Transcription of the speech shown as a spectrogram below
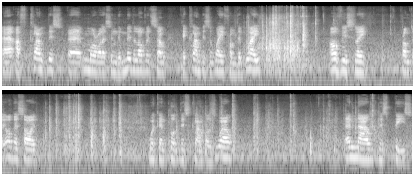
uh, I've clamped this uh, more or less in the middle of it so the clamp is away from the blade. Obviously from the other side we can put this clamp as well. And now this piece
